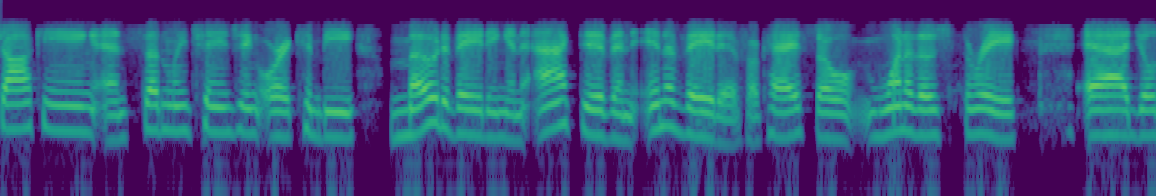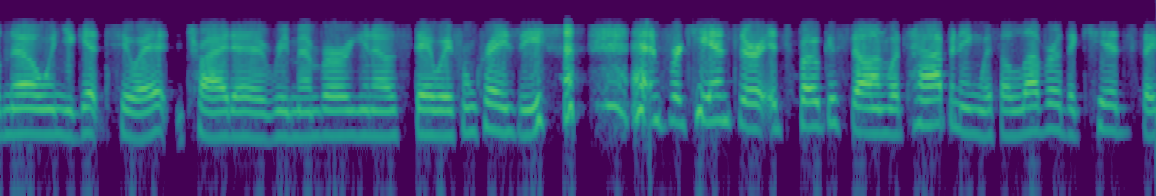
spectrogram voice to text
shocking and suddenly changing, or it can be motivating and active and innovative. Okay, so one of those three, and you'll know when you get to it. Try to remember, you know, stay away from crazy. and for Cancer, it's focused on what's happening with a lover, the kids, the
